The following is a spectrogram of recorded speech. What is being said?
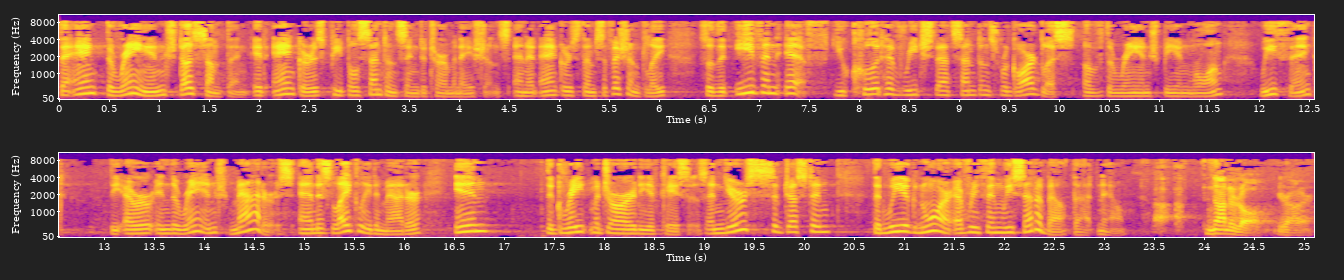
the, anch- the range does something. It anchors people's sentencing determinations, and it anchors them sufficiently so that even if you could have reached that sentence regardless of the range being wrong, we think the error in the range matters and is likely to matter in the great majority of cases. And you're suggesting that we ignore everything we said about that now. Uh, Not at all, Your Honor.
